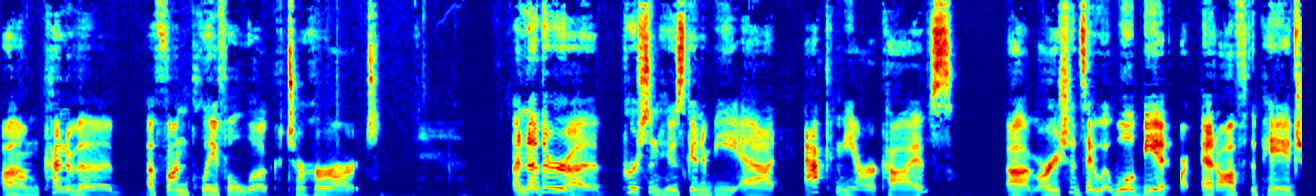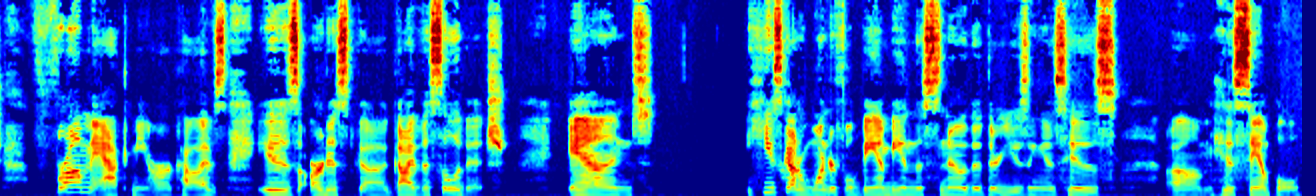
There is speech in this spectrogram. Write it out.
um, kind of a, a fun, playful look to her art. Another uh, person who's going to be at Acme Archives, um, or I should say, will be at at off the page from Acme Archives, is artist uh, Guy Vasilovich, and he's got a wonderful Bambi in the snow that they're using as his um, his sample.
